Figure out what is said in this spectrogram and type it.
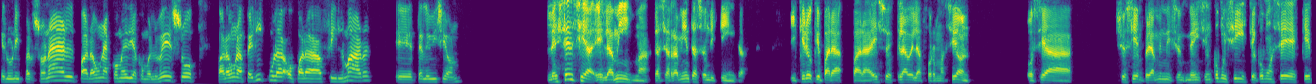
el unipersonal, para una comedia como El Beso, para una película o para filmar eh, televisión? La esencia es la misma, las herramientas son distintas. Y creo que para, para eso es clave la formación. O sea, yo siempre, a mí me dicen, ¿cómo hiciste? ¿Cómo haces? ¿Qué?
